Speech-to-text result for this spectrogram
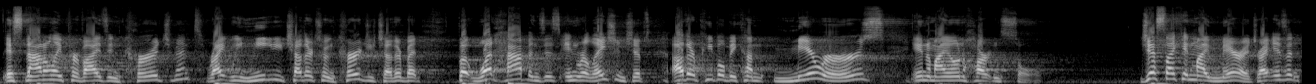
This not only provides encouragement, right? We need each other to encourage each other, but, but what happens is in relationships, other people become mirrors into my own heart and soul. Just like in my marriage, right? Isn't,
